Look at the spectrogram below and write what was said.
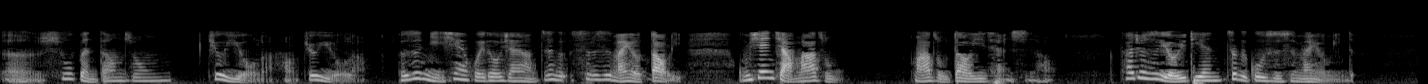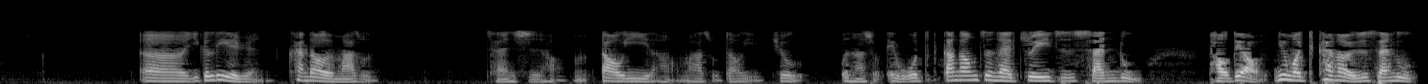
呃书本当中就有了哈，就有了。可是你现在回头想想，这个是不是蛮有道理？我们先讲马祖马祖道一禅师哈，他就是有一天这个故事是蛮有名的。呃，一个猎人看到了马祖。禅师哈，道一哈，妈祖道一就问他说：“哎，我刚刚正在追一只山鹿，跑掉，你有没有看到有只山鹿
